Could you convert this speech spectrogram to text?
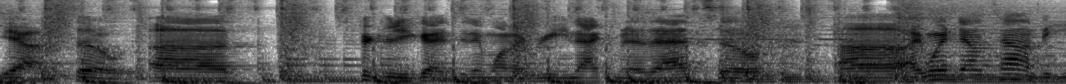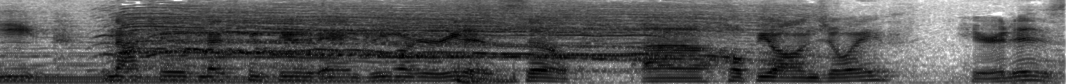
yeah, so uh, figured you guys didn't want a reenactment of that, so uh, I went downtown to eat nachos, Mexican food, and green margaritas. So, uh, hope you all enjoy. Here it is.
